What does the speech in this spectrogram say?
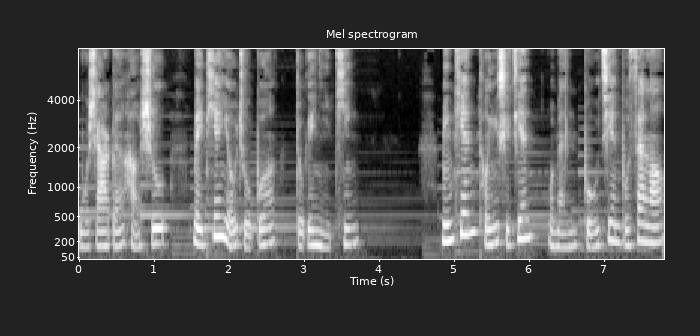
五十二本好书，每天有主播读给你听。明天同一时间，我们不见不散喽！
